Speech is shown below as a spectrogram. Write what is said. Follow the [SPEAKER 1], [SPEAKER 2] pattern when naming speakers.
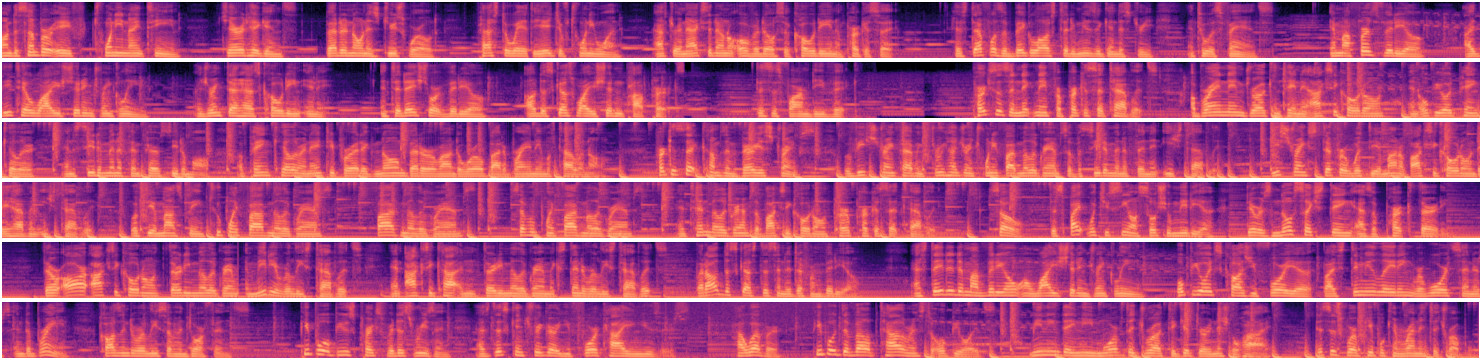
[SPEAKER 1] On December 8, 2019, Jared Higgins, better known as Juice WRLD, passed away at the age of 21 after an accidental overdose of codeine and Percocet. His death was a big loss to the music industry and to his fans. In my first video, I detailed why you shouldn't drink lean, a drink that has codeine in it. In today's short video, I'll discuss why you shouldn't pop percs. This is PharmD Vic. Percs is a nickname for Percocet tablets, a brand name drug containing oxycodone, an opioid painkiller, and acetaminophen paracetamol, a painkiller and antipyretic known better around the world by the brand name of Tylenol. Percocet comes in various strengths, with each strength having 325 milligrams of acetaminophen in each tablet. These strengths differ with the amount of oxycodone they have in each tablet, with the amounts being 2.5 milligrams, 5 milligrams, 7.5 milligrams, and 10 milligrams of oxycodone per Percocet tablet. So, despite what you see on social media, there is no such thing as a Perc 30. There are oxycodone 30 milligram immediate release tablets and oxycontin 30 milligram extended release tablets, but I'll discuss this in a different video. As stated in my video on why you shouldn't drink lean, opioids cause euphoria by stimulating reward centers in the brain, causing the release of endorphins. People abuse percs for this reason, as this can trigger euphoric high in users. However, people develop tolerance to opioids, meaning they need more of the drug to get their initial high. This is where people can run into trouble.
